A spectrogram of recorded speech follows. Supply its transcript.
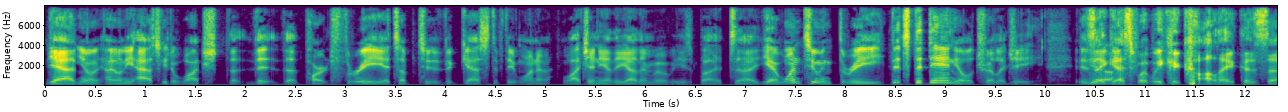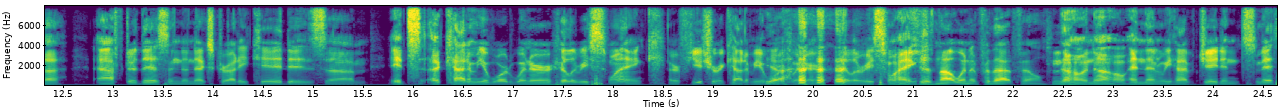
Yeah, you know, I only ask you to watch the, the, the part three. It's up to the guest if they want to watch any of the other movies. But uh, yeah, one, two, and three. It's the Daniel trilogy, is I guess what we could call it, because uh, after this and the next Karate Kid is um, it's Academy Award winner Hilary Swank, or future Academy Award Yeah. winner Hilary Swank. She does not win it for that film. No, no. And then we have Jaden Smith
